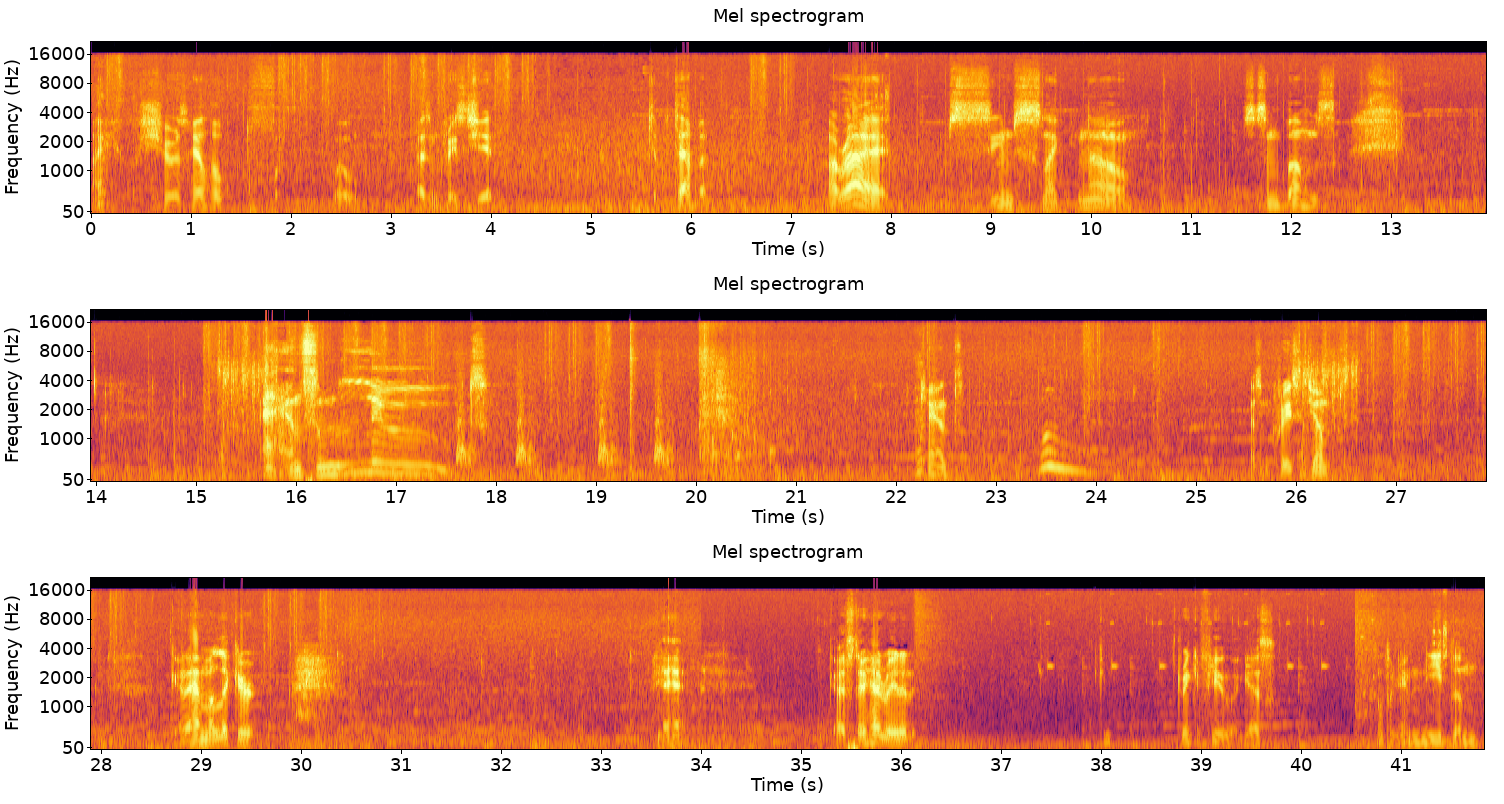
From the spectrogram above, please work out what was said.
I sure as hell hope. Whoa, that's some crazy shit. Tippa tappa. All right. Seems like no. Some bums. And some loot. Can't. Woo. That's some crazy jumps. Gotta have my liquor. Gotta stay hydrated. Drink a few, I guess. Don't like I need them.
